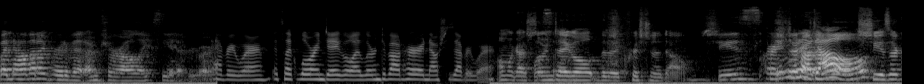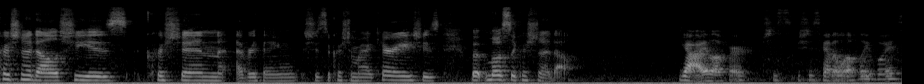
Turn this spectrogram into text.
But now that I've heard of it, I'm sure I'll like see it everywhere. Everywhere. It's like Lauren Daigle. I learned about her and now she's everywhere. Oh my gosh, Lauren Daigle, the Christian Adele. She's Christian incredible. Adele. She is our Christian Adele. She is Christian everything. She's the Christian Mariah Carey. She's but mostly Christian Adele. Yeah, I love her. She's she's got a lovely voice.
